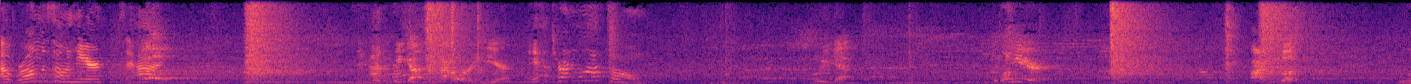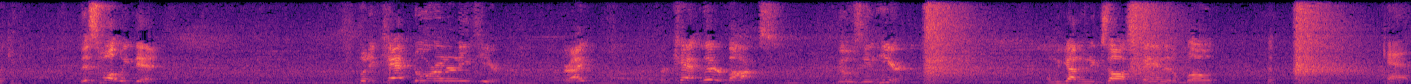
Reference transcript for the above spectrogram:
Oh, Roma's on here. Say hi. Say hi to We Roma. got power in here. Yeah, turn the lights on. What do you got? Look here. All right, look. Look at This is what we did. Put a cat door underneath here, right? Our cat litter box goes in here. And we got an exhaust fan that'll blow the cat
